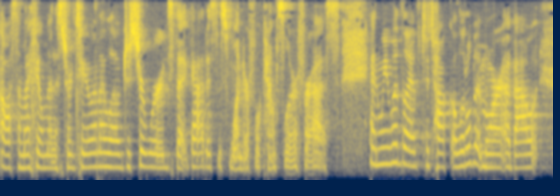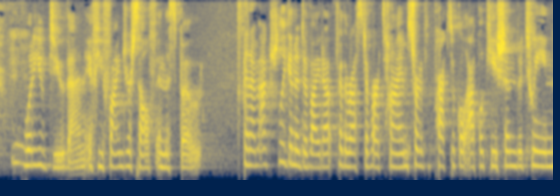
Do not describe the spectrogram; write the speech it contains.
awesome. I feel ministered to, and I love just your words that God is this wonderful counselor for us. And we would love to talk a little bit more about what do you do then if you find yourself in this boat? And I'm actually going to divide up for the rest of our time sort of the practical application between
